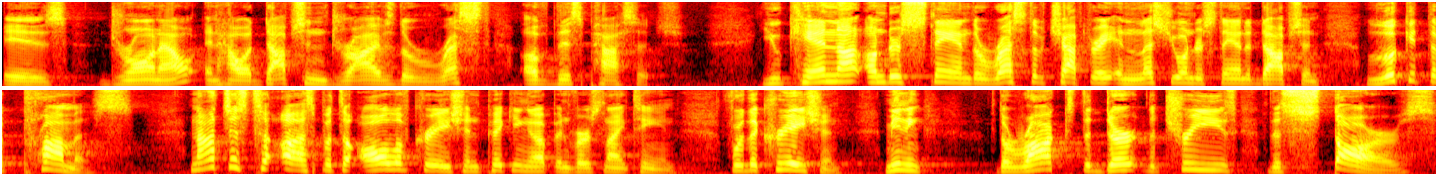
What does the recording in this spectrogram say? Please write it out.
is drawn out and how adoption drives the rest of this passage. You cannot understand the rest of chapter 8 unless you understand adoption. Look at the promise, not just to us, but to all of creation, picking up in verse 19 for the creation, meaning the rocks, the dirt, the trees, the stars,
